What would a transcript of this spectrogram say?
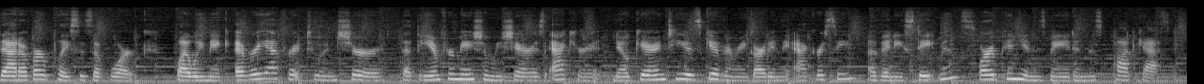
that of our places of work. While we make every effort to ensure that the information we share is accurate, no guarantee is given regarding the accuracy of any statements or opinions made in this podcast.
